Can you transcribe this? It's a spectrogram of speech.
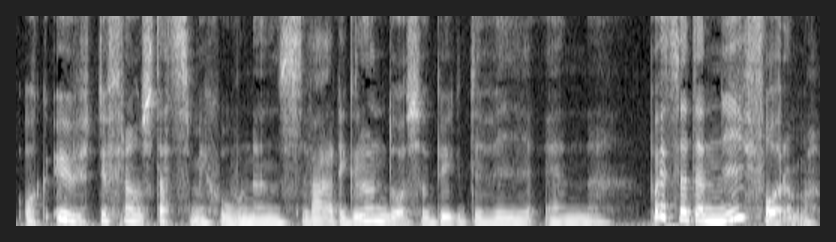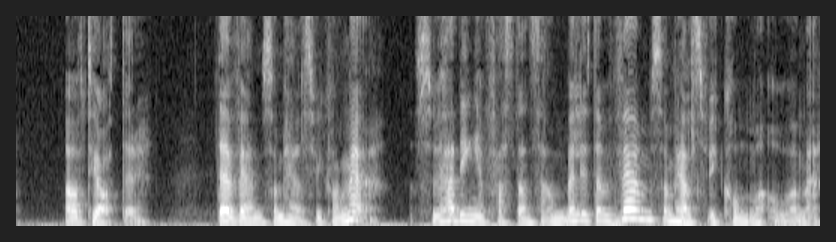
Och utifrån Stadsmissionens värdegrund då så byggde vi en på ett sätt en ny form av teater. Där vem som helst fick vara med. Så vi hade ingen fast ensemble utan vem som helst fick komma och vara med.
